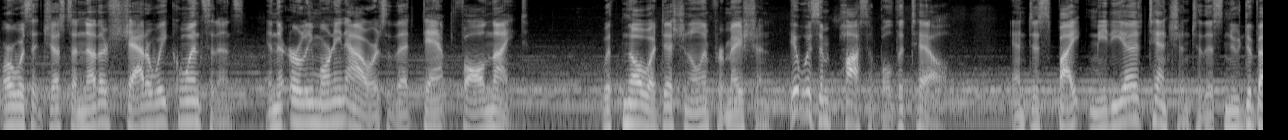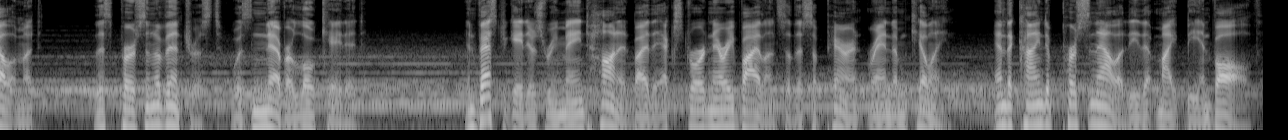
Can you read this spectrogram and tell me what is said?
Or was it just another shadowy coincidence in the early morning hours of that damp fall night? With no additional information, it was impossible to tell. And despite media attention to this new development, this person of interest was never located. Investigators remained haunted by the extraordinary violence of this apparent random killing and the kind of personality that might be involved.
